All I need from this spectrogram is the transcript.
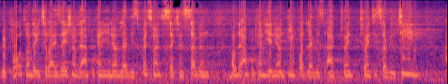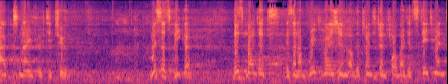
report on the utilization of the African Union levies pursuant to Section 7 of the African Union Import Levies Act 2017, Act 952. Mr. Speaker, this budget is an abridged version of the 2024 budget statement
